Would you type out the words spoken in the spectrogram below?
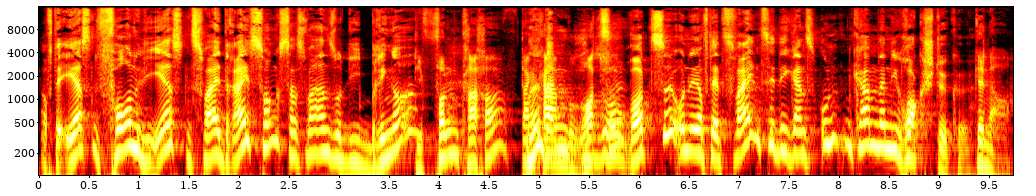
auf der ersten, vorne die ersten zwei, drei Songs, das waren so die Bringer. Die vollen Kracher, dann ne? kam Rotze. So Rotze. Und auf der zweiten CD ganz unten kamen dann die Rockstücke. Genau.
